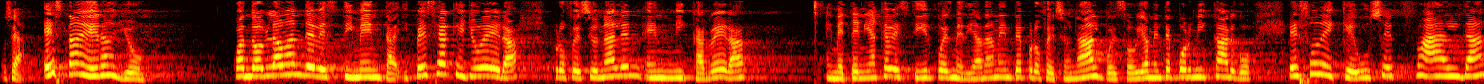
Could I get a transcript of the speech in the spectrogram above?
O sea, esta era yo. Cuando hablaban de vestimenta, y pese a que yo era profesional en, en mi carrera, y me tenía que vestir pues medianamente profesional, pues obviamente por mi cargo. Eso de que use falda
